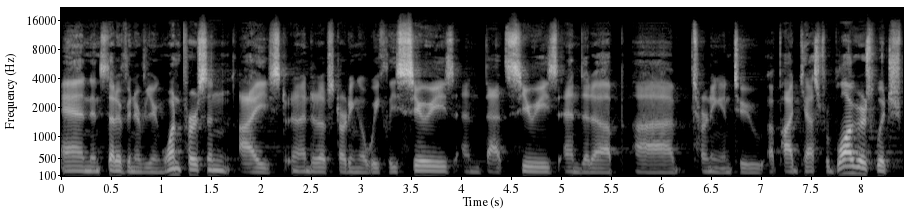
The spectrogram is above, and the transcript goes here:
And instead of interviewing one person, I st- ended up starting a weekly series, and that series ended up uh, turning into a podcast for bloggers, which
